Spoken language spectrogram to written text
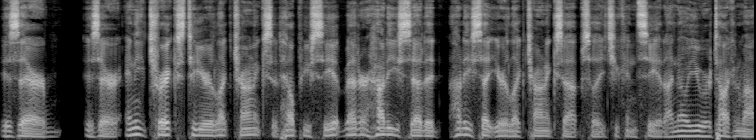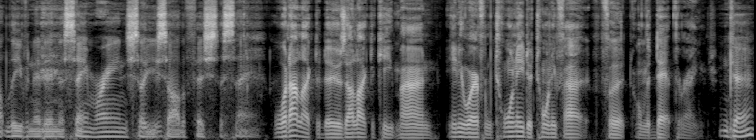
is there is there any tricks to your electronics that help you see it better? How do you set it? How do you set your electronics up so that you can see it? I know you were talking about leaving it in the same range so you saw the fish the same. What I like to do is I like to keep mine anywhere from 20 to 25 foot on the depth range. Okay.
